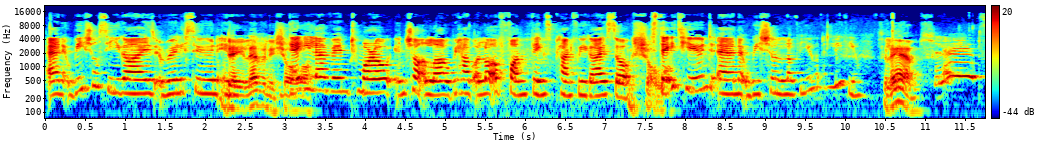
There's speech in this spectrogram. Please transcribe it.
And we shall see you guys really soon. In Day 11 inshallah. Day 11 tomorrow, inshallah. We have a lot of fun things planned for you guys. So Inshallah. stay tuned and we shall love you and leave you. Salams. Salams.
